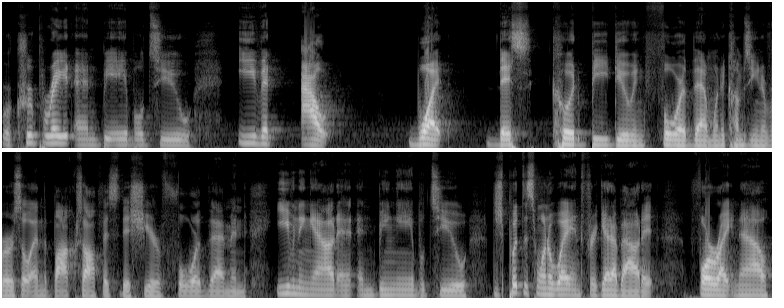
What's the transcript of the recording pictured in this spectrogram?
recuperate and be able to even out what this could be doing for them when it comes to Universal and the box office this year for them and evening out and, and being able to just put this one away and forget about it for right now.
